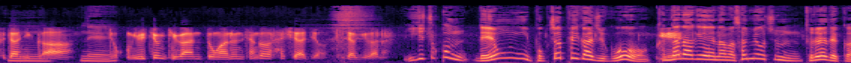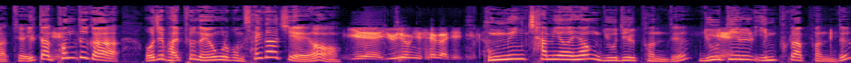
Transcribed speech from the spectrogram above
투자니까 음, 네. 조금 일정 기간 동안은 생각을 하셔야죠 투자 기간을. 이게 조금 내용이 복잡해가지고 간단하게나마 예. 설명을 좀 드려야 될 것 같아요. 일단 예. 펀드가 어제 발표 내용으로 보면 세 가지예요. 예, 유형이 세 가지입니다. 국민 참여형 뉴딜 펀드, 뉴딜 예. 인프라 펀드,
